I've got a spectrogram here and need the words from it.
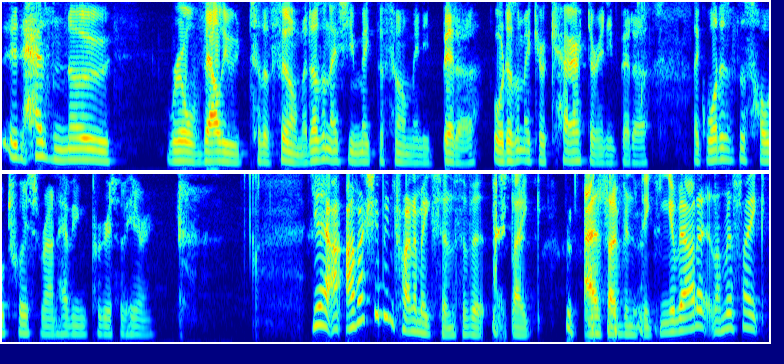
it has no real value to the film. It doesn't actually make the film any better, or it doesn't make your character any better. Like, what is this whole choice around having progressive hearing? Yeah, I've actually been trying to make sense of it, like as I've been thinking about it, and I'm just like,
